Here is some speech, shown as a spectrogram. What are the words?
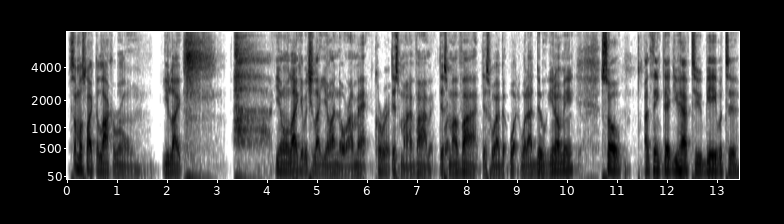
it's almost like the locker room. You like you don't like it, but you're like, yo, I know where I'm at. Correct. This my environment. This my vibe. This where I go, what what I do. You know what I mean? So I think that you have to be able to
